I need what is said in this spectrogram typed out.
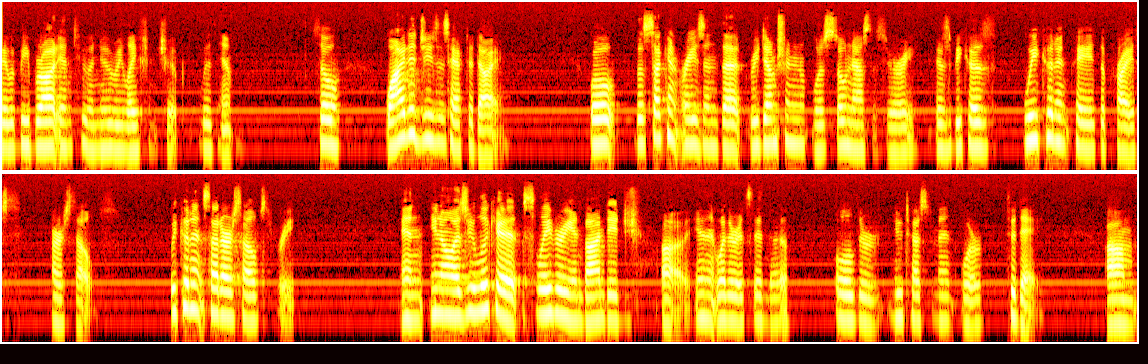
they would be brought into a new relationship with him. So, why did Jesus have to die? Well, the second reason that redemption was so necessary is because we couldn't pay the price ourselves. We couldn't set ourselves free. And, you know, as you look at slavery and bondage, uh, in whether it's in the Old or New Testament or today, um,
